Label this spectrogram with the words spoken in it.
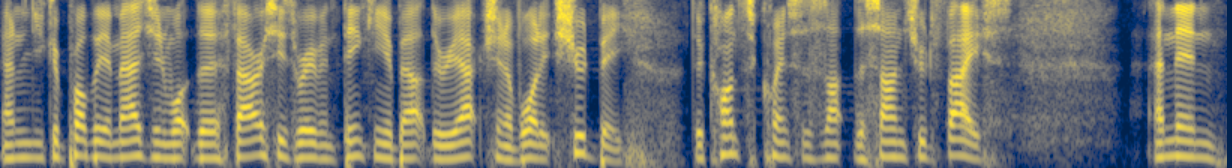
And you could probably imagine what the Pharisees were even thinking about the reaction of what it should be, the consequences the son should face. And then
